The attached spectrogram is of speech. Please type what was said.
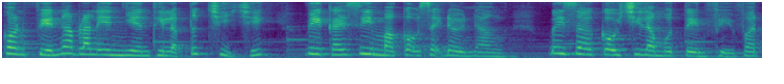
Còn phía nạp lan yên nhiên thì lập tức chỉ trích, vì cái gì mà cậu dạy đời nàng, bây giờ cậu chỉ là một tên phế vật.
